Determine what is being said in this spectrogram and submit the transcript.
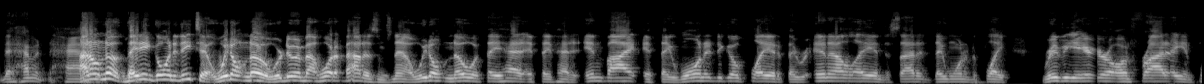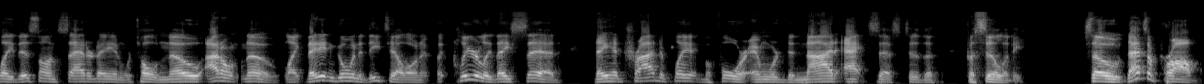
they haven't had I don't know. They didn't go into detail. We don't know. We're doing about what aboutisms now. We don't know if they had if they've had an invite, if they wanted to go play it, if they were in LA and decided they wanted to play Riviera on Friday and play this on Saturday and were told no. I don't know. Like they didn't go into detail on it, but clearly they said they had tried to play it before and were denied access to the facility. So that's a problem.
